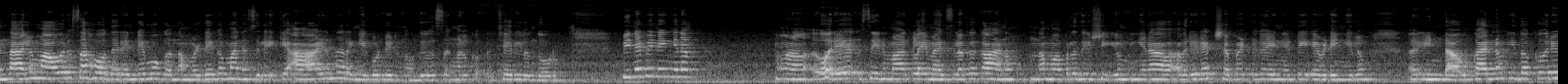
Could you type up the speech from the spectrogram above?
എന്നാലും ആ ഒരു സഹോദരന്റെ മുഖം നമ്മളുടെയൊക്കെ മനസ്സിലേക്ക് ആഴ്ന്നിറങ്ങിക്കൊണ്ടിരുന്നു ദിവസങ്ങൾ ചെല്ലും തോറും പിന്നെ പിന്നെ ഇങ്ങനെ ഒരേ സിനിമ ക്ലൈമാക്സിലൊക്കെ കാണും നമ്മൾ പ്രതീക്ഷിക്കും. ഇങ്ങനെ അവർ രക്ഷപ്പെട്ട് കഴിഞ്ഞിട്ട് എവിടെയെങ്കിലും ഉണ്ടാവും കാരണം ഇതൊക്കെ ഒരു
